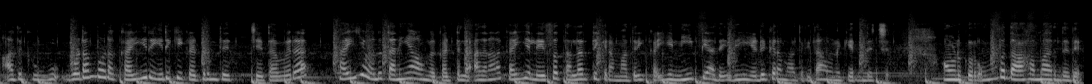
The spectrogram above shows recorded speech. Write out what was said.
அதுக்கு உ- உடம்போட கயிறு இறுக்கி கட்டிருந்துச்சே தவிர கையை வந்து தனியாக அவங்க கட்டலை. அதனால் கையை லேசாக தளர்த்திக்கிற மாதிரி கையை நீட்டி அதை எதையும் எடுக்கிற மாதிரி தான் அவனுக்கு இருந்துச்சு. அவனுக்கு ரொம்ப தாகமாக இருந்தது.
